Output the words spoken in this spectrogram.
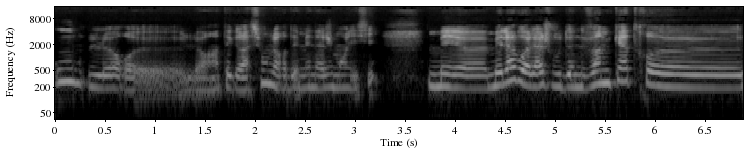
ou leur, euh, leur intégration, leur déménagement ici. Mais, mais là, voilà, je vous donne 24,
